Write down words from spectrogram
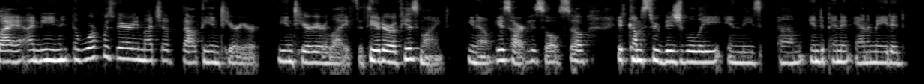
by I mean the work was very much about the interior, the interior life, the theater of his mind, you know, his heart, his soul. So it comes through visually in these um, independent animated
